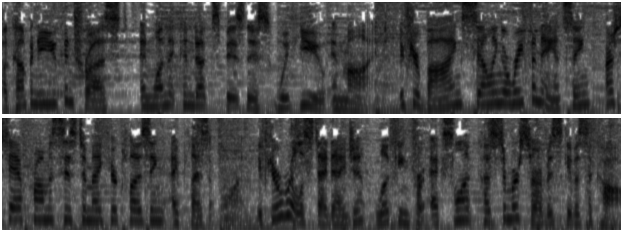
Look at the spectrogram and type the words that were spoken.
a company you can trust, and one that conducts business with you in mind. If you're buying, selling, or refinancing, our staff promises to make your closing a pleasant one. If you're a real estate agent looking for excellent customer service, give us a call.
